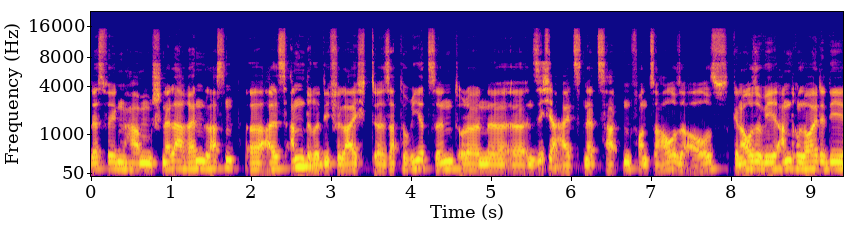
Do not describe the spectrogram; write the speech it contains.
deswegen haben schneller rennen lassen äh, als andere, die vielleicht äh, saturiert sind oder eine, äh, ein Sicherheitsnetz hatten von zu Hause aus. Genauso wie andere Leute, die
